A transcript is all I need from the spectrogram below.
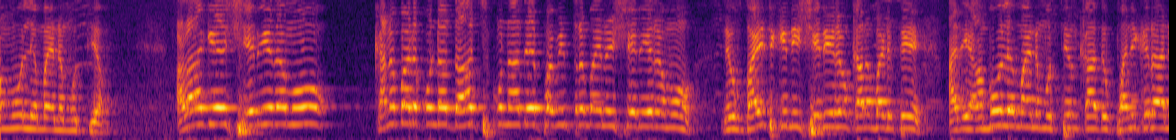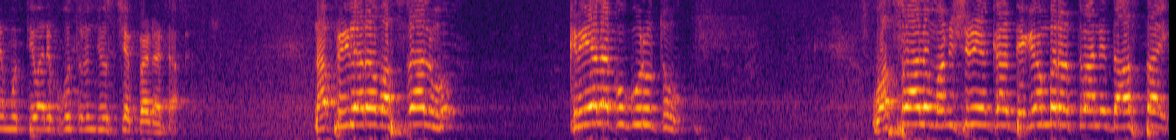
అమూల్యమైన ముత్యం. అలాగే శరీరము కనబడకుండా దాచుకున్నదే పవిత్రమైన శరీరము. నువ్వు బయటికి నీ శరీరం కనబడితే అది అమూల్యమైన ముత్యం కాదు పనికిరాని ముత్యం అని కూతురుని చూసి చెప్పాడట. నా ప్రియులర వస్త్రాలు క్రియలకు గురుతు. వస్త్రాలు మనుషుని యొక్క దిగంబరత్వాన్ని దాస్తాయి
